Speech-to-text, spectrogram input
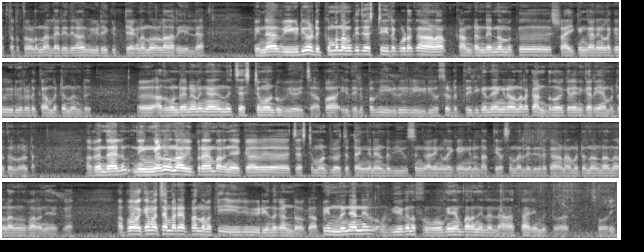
എത്രത്തോളം നല്ല രീതിയിലാണ് വീഡിയോ കിട്ടിയേക്കണം എന്നുള്ളത് അറിയില്ല. പിന്നെ വീഡിയോ എടുക്കുമ്പോൾ നമുക്ക് ജസ്റ്റ് ഇതിൽ കൂടെ കാണാം. കണ്ടന്റിന് നമുക്ക് സ്ട്രൈക്കും കാര്യങ്ങളൊക്കെ വീഡിയോയിൽ എടുക്കാൻ പറ്റുന്നുണ്ട്. അതുകൊണ്ട് തന്നെയാണ് ഞാൻ ഇന്ന് ചെസ്റ്റ് എമൗണ്ട് ഉപയോഗിച്ചത്. അപ്പോൾ ഇതിലിപ്പോൾ വീഡിയോ വീഡിയോസ് എടുത്തിരിക്കുന്നത് എങ്ങനെയാണെന്നുള്ള കണ്ടു നോക്കിയാൽ എനിക്ക് അറിയാൻ പറ്റത്തുള്ളൂ കേട്ടോ. അപ്പോൾ എന്തായാലും നിങ്ങളൊന്ന് അഭിപ്രായം പറഞ്ഞേക്കാം. ചെസ്റ്റ് എമൗണ്ടിൽ വെച്ചിട്ട് എങ്ങനെയുണ്ട്? വ്യൂസും കാര്യങ്ങളൊക്കെ എങ്ങനെയുണ്ട്? അത്യാവശ്യം നല്ല രീതിയിൽ കാണാൻ പറ്റുന്നുണ്ടോ എന്നുള്ളതെന്ന് പറഞ്ഞേക്കുക അപ്പോൾ ഓക്കെ മച്ചാൻ പറയാം. അപ്പം നമുക്ക് ഈ വീഡിയോ ഒന്ന് കണ്ടു നോക്കാം. അപ്പോൾ ഇന്ന് ഞാൻ ഉപയോഗിക്കുന്ന ഫ്രോഗ് ഞാൻ പറഞ്ഞില്ലല്ലോ. ആ കാര്യം വിട്ടു കേട്ടോ. സോറി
